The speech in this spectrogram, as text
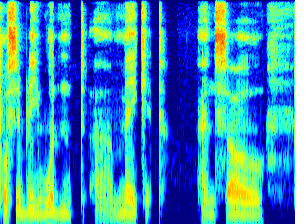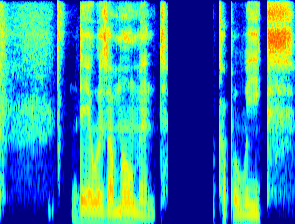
possibly wouldn't uh, make it. And so there was a moment, a couple weeks,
